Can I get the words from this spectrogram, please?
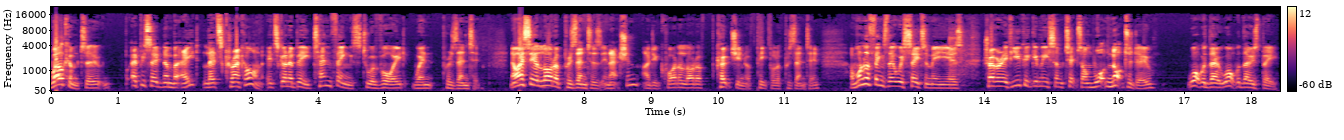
Welcome to episode number eight. Let's crack on. It's going to be 10 things to avoid when presenting. Now, I see a lot of presenters in action. I do quite a lot of coaching of people of presenting. And one of the things they always say to me is, Trevor, if you could give me some tips on what not to do, what would they, what would those be?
